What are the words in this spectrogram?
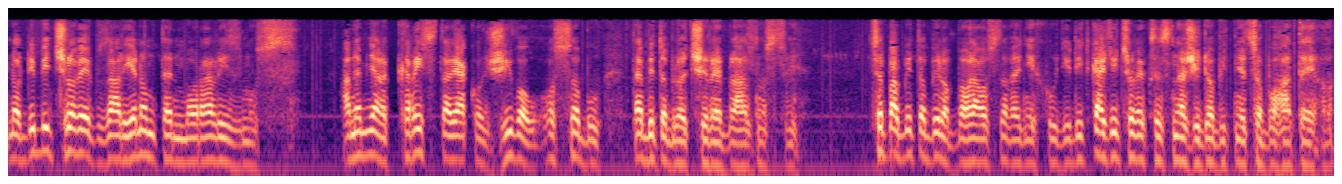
No, kdyby člověk vzal jenom ten moralismus a neměl Krista jako živou osobu, tak by to bylo čiré bláznosti. Co pak by to bylo blahoslavení chudí? Teď každý člověk se snaží dobit něco bohatého.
